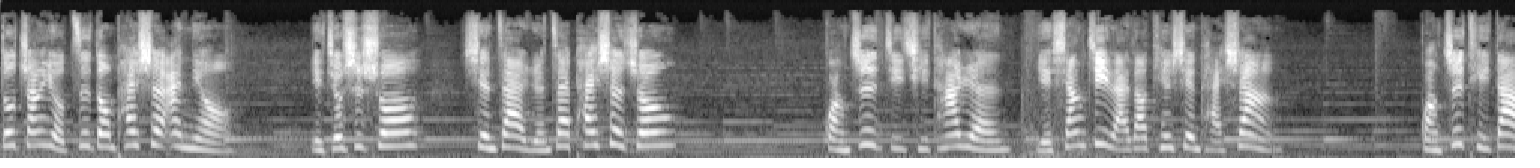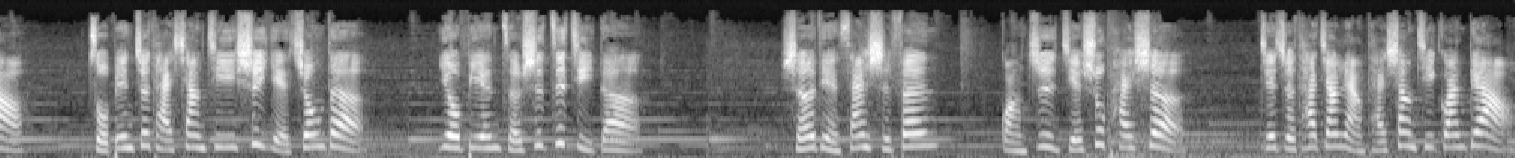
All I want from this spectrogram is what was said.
都装有自动拍摄按钮，也就是说，现在人在拍摄中。广志及其他人也相继来到天线台上。广志提到，左边这台相机是野中的，右边则是自己的。十二点三十分，广志结束拍摄，接着他将两台相机关掉。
